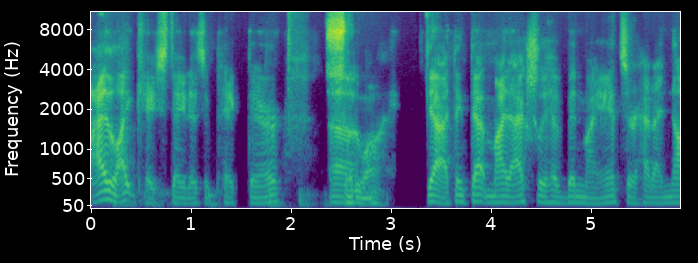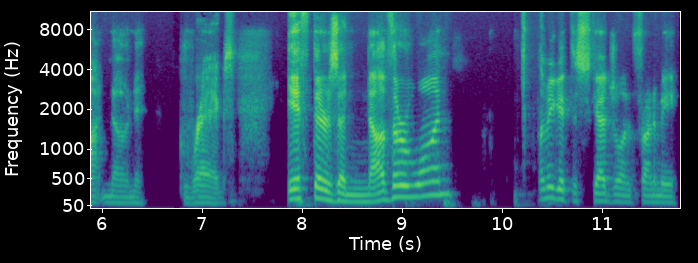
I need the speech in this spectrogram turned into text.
I like k-state as a pick there. So do Um, I. yeah i think that might actually have been my answer had i not known greg's. If there's another one let me get the schedule in front of me.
